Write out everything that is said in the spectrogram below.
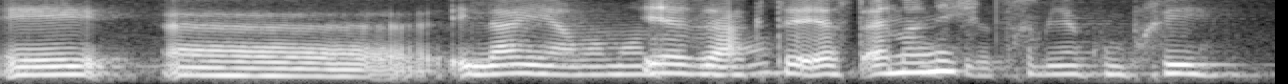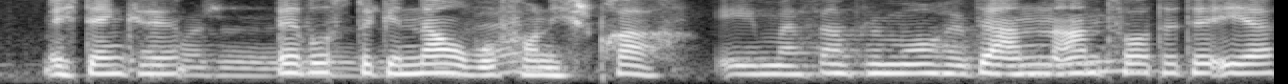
Euh, er sagte erst einmal nichts. Ich denke, er wusste genau, wovon ich sprach. Dann antwortete er,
